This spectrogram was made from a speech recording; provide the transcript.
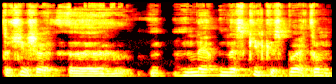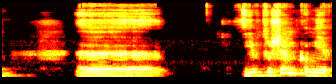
точніше, е, не, не скільки з поетом е, Євтушенком, як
